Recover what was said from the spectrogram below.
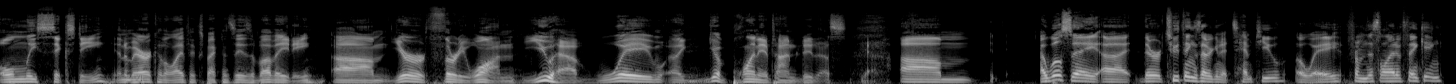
only sixty. In America, the life expectancy is above eighty. Um, you're thirty-one. You have way, like, you have plenty of time to do this. Yeah. Um, I will say uh, there are two things that are going to tempt you away from this line of thinking,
